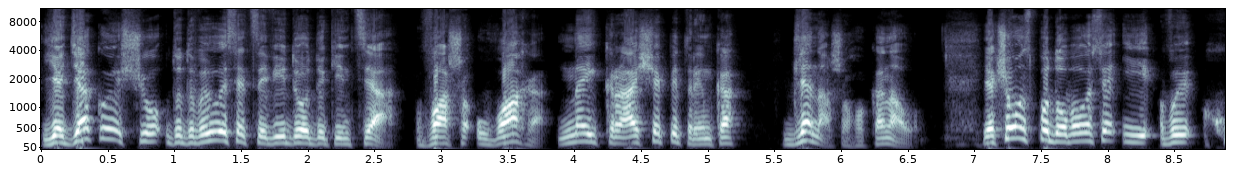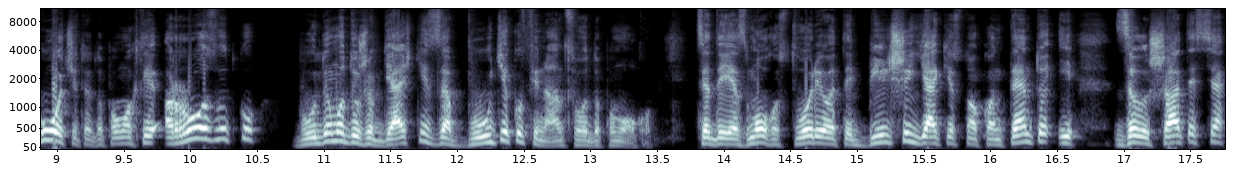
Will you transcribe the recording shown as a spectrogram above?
Я дякую, що додивилися це відео до кінця. Ваша увага найкраща підтримка для нашого каналу. Якщо вам сподобалося і ви хочете допомогти розвитку, Будемо дуже вдячні за будь-яку фінансову допомогу. Це дає змогу створювати більше якісного контенту і залишатися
